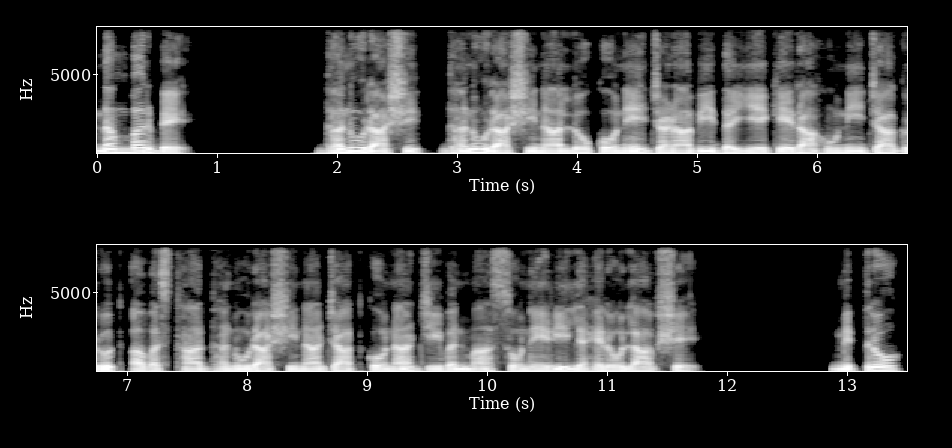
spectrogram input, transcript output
નંબર બે. ધનુ રાશિ ધનુ રાશિના લોકોને જણાવી દઈએ કે રાહુની જાગૃત અવસ્થા ધનુ રાશિના જાતકોના જીવનમાં સોનેરી લહેરો લાવશે. મિત્રો,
